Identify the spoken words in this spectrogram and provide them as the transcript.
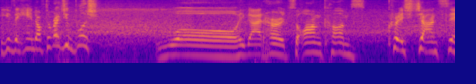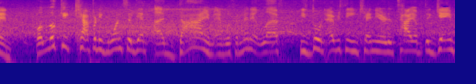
He gives a handoff to Reggie Bush. Whoa, he got hurt. So on comes Chris Johnson. But look at Kaepernick once again, a dime. And with a minute left, he's doing everything he can here to tie up the game.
